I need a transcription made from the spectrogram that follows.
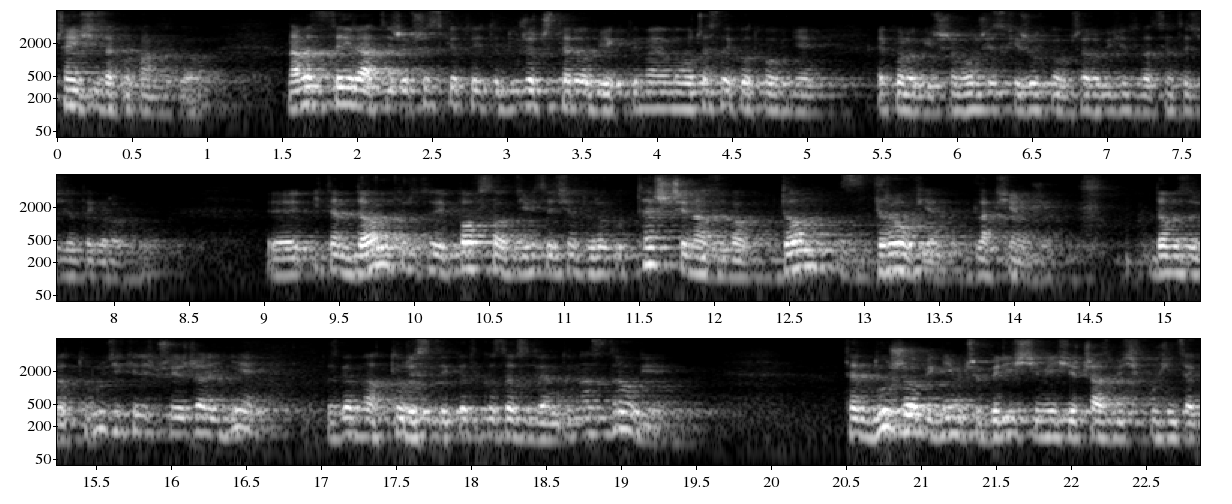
części Zakopanego. Nawet z tej racji, że wszystkie tutaj te duże cztery obiekty mają nowoczesne kotłownie ekologiczne, łącznie z Chieżówką, przerobiliśmy w 2010 roku. Y, I ten dom, który tutaj powstał w 1910 roku, też się nazywał Dom Zdrowia dla Księży. Dom Zdrowia. Tu ludzie kiedyś przyjeżdżali nie ze względu na turystykę, tylko ze względu na zdrowie. ten duży obiekt, nie wiem czy byliście, mieliście czas być w Kuźnicach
